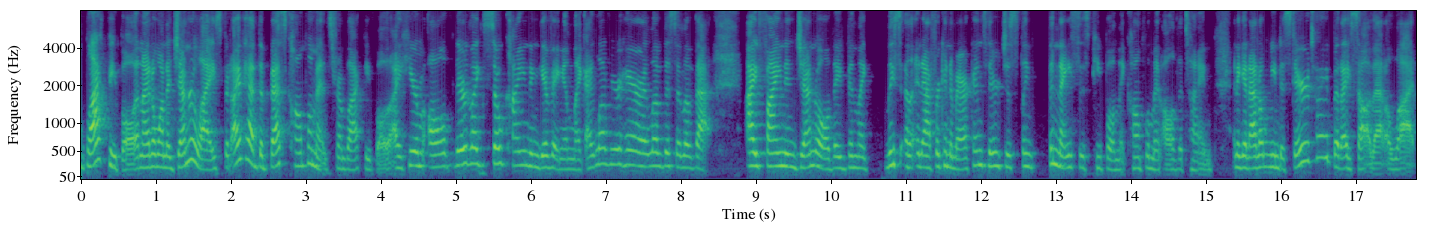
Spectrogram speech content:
black people and i don't want to generalize but i've had the best compliments from black people. I hear them all they're like so kind and giving and like i love your hair i love this i love that. I find in general they've been like at least uh, in african americans they're just like the nicest people and they compliment all the time. And again i don't mean to stereotype but i saw that a lot.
